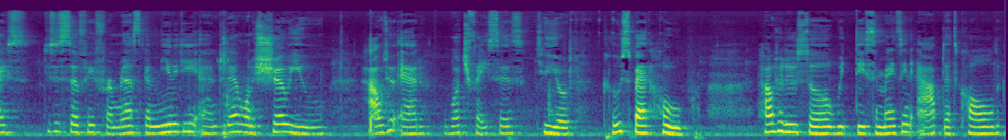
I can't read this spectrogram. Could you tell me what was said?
guys this is Sophie from RAS community and today I want to show you how to add watch faces to your Kospet Hope. How to do so with this amazing app that's called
